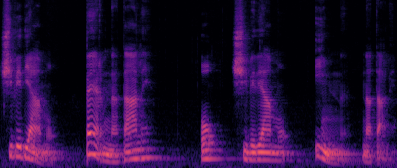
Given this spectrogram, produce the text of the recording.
ci vediamo per Natale, o ci vediamo in Natale?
